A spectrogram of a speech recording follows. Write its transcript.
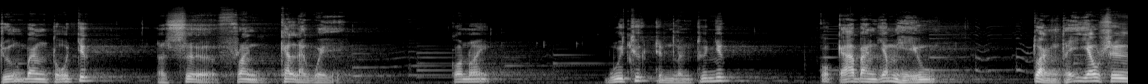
Trưởng ban tổ chức là Sir Frank Callaway có nói, buổi thuyết trình lần thứ nhất, có cả ban giám hiệu, toàn thể giáo sư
